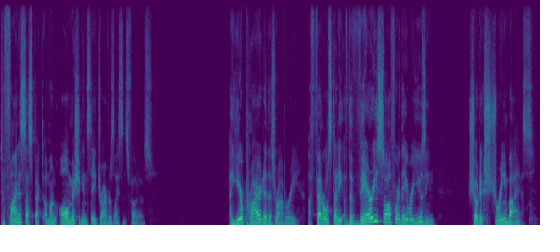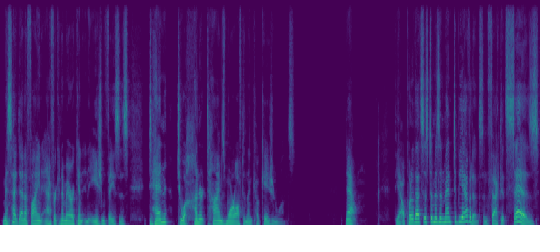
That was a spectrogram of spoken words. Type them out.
to find a suspect among all Michigan state driver's license photos. A year prior to this robbery, a federal study of the very software they were using showed extreme bias, misidentifying African American and Asian faces 10 to 100 times more often than Caucasian ones. Now, the output of that system isn't meant to be evidence. In fact, it says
